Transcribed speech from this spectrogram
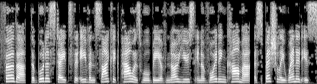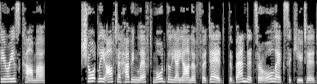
Further, the Buddha states that even psychic powers will be of no use in avoiding karma, especially when it is serious karma. Shortly after having left Maudgalyayana for dead, the bandits are all executed.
